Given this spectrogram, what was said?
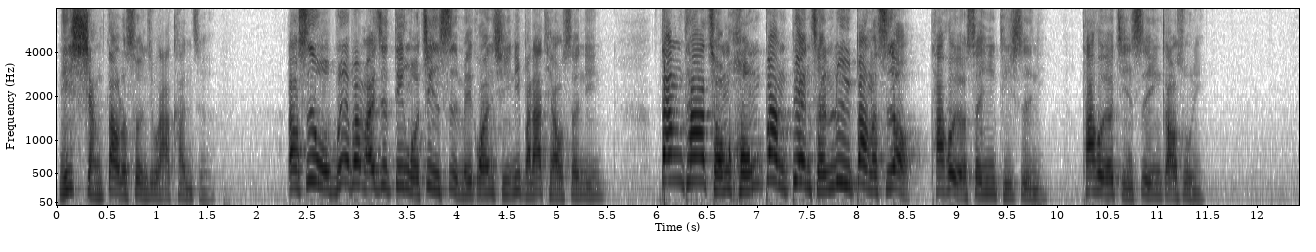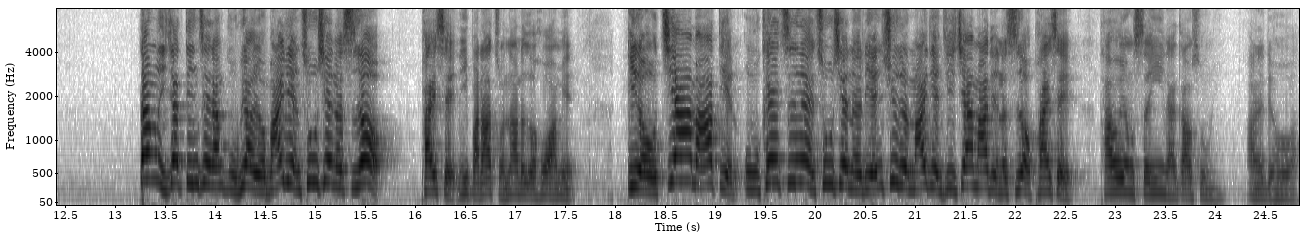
你想到的时候你就给他看着。老师，我没有办法一直盯我近视，没关系，你把它调声音。当它从红棒变成绿棒的时候，它会有声音提示你，它会有警示音告诉你。当你在盯这张股票有买点出现的时候。拍谁？你把它转到那个画面，有加码点，五 K 之内出现了连续的买点及加码点的时候，拍谁？他会用声音来告诉你，啊，你得会啊，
